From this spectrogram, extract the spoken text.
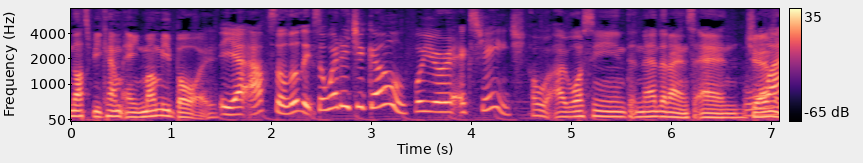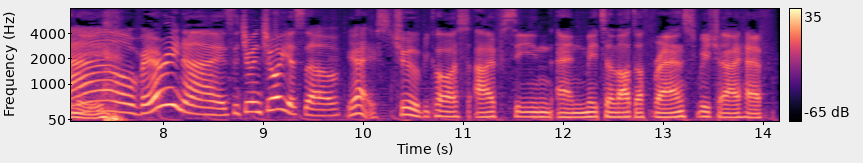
not become a mummy boy. Yeah, absolutely. So where did you go for your exchange? Oh, I was in the Netherlands and Germany. Wow, very nice. Did you enjoy yourself? Yeah, it's true because I've seen and met a lot of friends which I have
